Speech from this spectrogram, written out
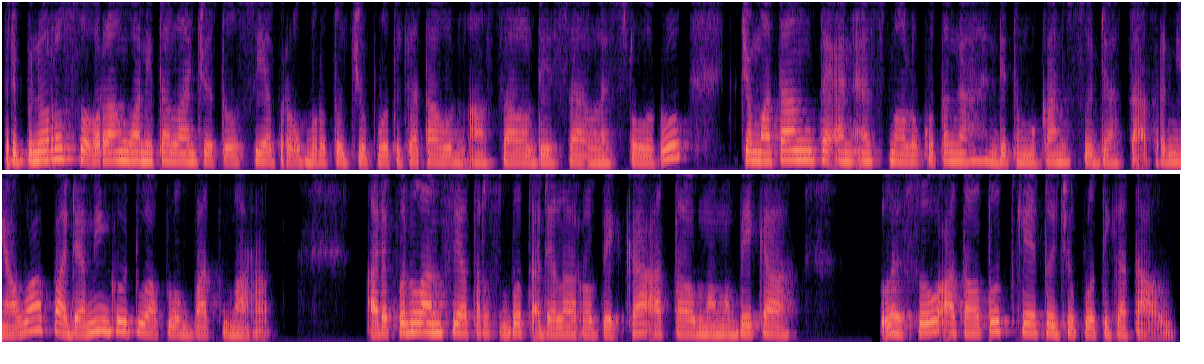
Tribunur seorang wanita lanjut usia berumur 73 tahun asal desa Lesluru, Kecamatan TNS Maluku Tengah ditemukan sudah tak bernyawa pada Minggu 24 Maret. Adapun lansia tersebut adalah Robeka atau Mama Beka Lesu atau Tutke 73 tahun.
